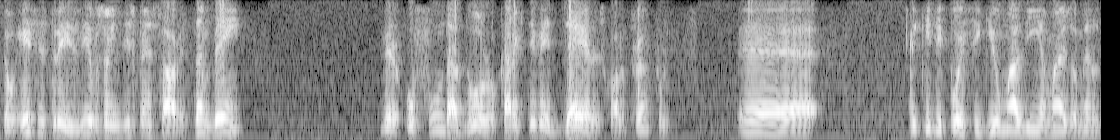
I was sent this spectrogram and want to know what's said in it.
então, esses três livros são indispensáveis. Também, ver, o fundador, o cara que teve a ideia da Escola Frankfurt, é, e que depois seguiu uma linha mais ou menos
